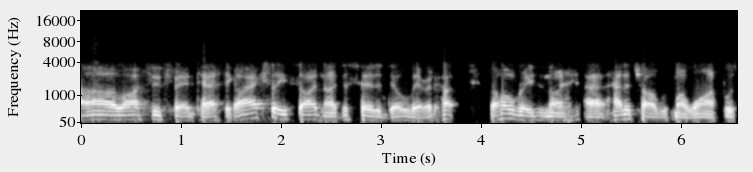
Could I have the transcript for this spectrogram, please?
Oh, life is fantastic. I actually, side note, just heard Adele there. It, the whole reason I uh, had a child with my wife was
